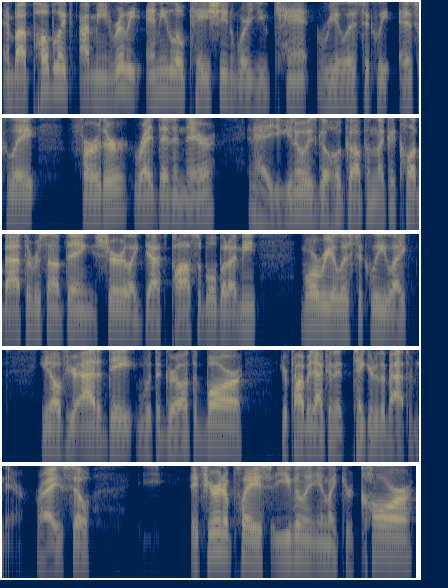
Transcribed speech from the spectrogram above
And by public, I mean really any location where you can't realistically escalate further right then and there. And hey, you can always go hook up in like a club bathroom or something. Sure, like that's possible. But I mean, more realistically, like, you know, if you're at a date with a girl at the bar, you're probably not going to take her to the bathroom there. Right. So if you're in a place, even in like your car,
